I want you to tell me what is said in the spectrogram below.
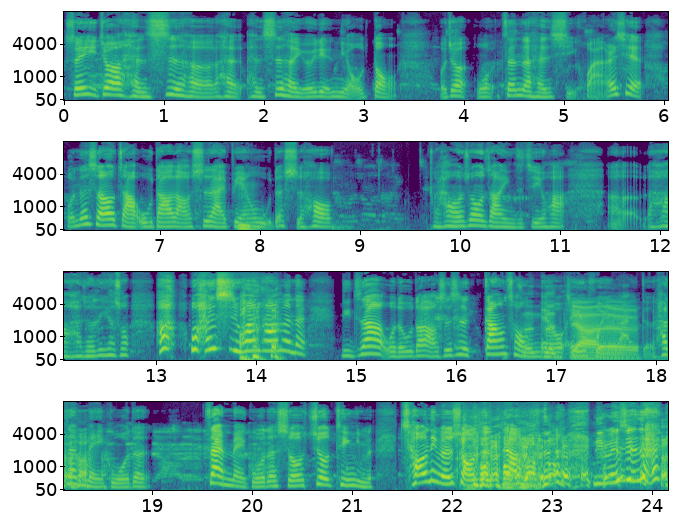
所以就很适合，很很适合有一点扭动。我就我真的很喜欢，而且我那时候找舞蹈老师来编嗯舞的时候。然后我说我找影子计划，呃，然后他就立刻说啊，我很喜欢他们呢。你知道我的舞蹈老师是刚从 L A 回的来的，他在美国的，在美国的时候就听你们，瞧你们爽成这样子，你们现在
